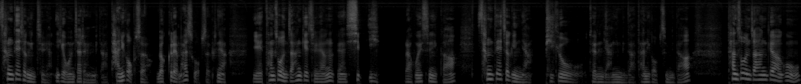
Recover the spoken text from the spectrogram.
상대적인 질량 이게 원자량입니다. 단위가 없어요. 몇 그램 할 수가 없어요. 그냥 얘 탄소 원자 한 개 질량을 그냥 12라고 했으니까 상대적인 양, 비교되는 양입니다. 단위가 없습니다. 탄소 원자 한 개하고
